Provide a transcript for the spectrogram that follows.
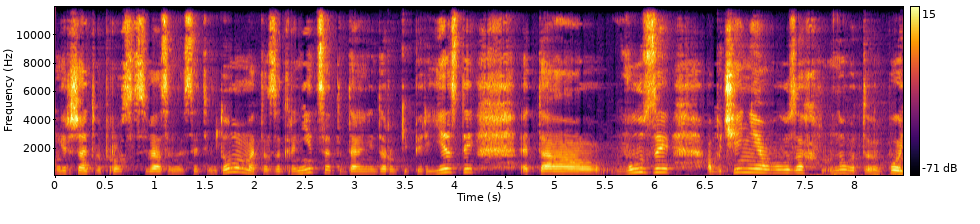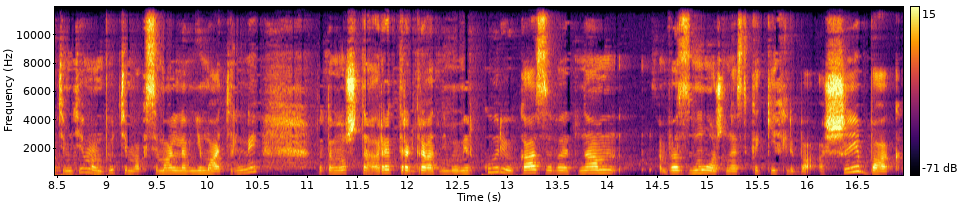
решать вопросы, связанные с этим домом. Это за границей, это дальние дороги, переезды, это вузы, обучение в вузах. Ну вот по этим темам будьте максимально внимательны, потому что ретроградный Меркурий указывает нам возможность каких-либо ошибок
